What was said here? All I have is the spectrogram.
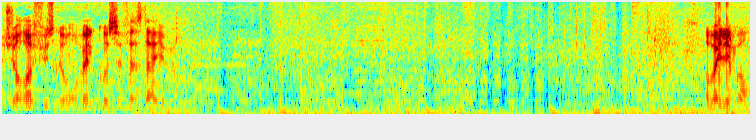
je refuse que mon Velco se fasse dive. Oh bah il est mort.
